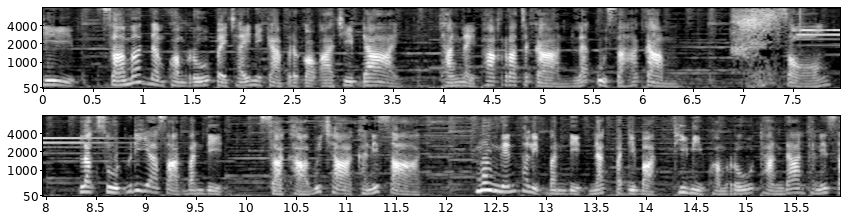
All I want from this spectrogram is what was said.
ชีพ สามารถนำความรู้ไปใช้ในการประกอบอาชีพได้ ทั้งในภาคราชการและอุตสาหกรรม 2. หลักสูตรวิทยาศาสตร์บัณฑิต สาขาวิชาคณิตศาสตร์ มุ่งเน้นผลิตบัณฑิตนักปฏิบัติที่มีความรู้ทางด้านคณิตศ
